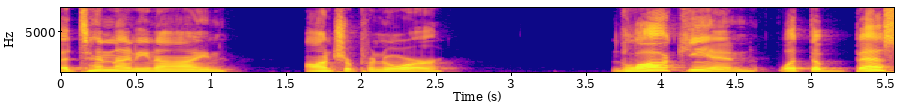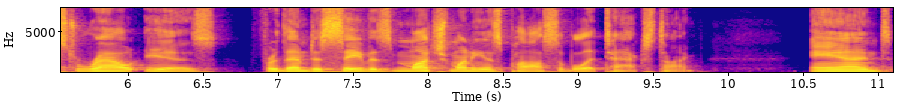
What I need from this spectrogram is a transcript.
a 1099 entrepreneur lock in what the best route is for them to save as much money as possible at tax time. And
